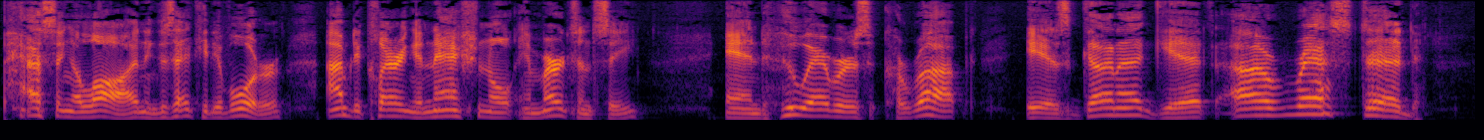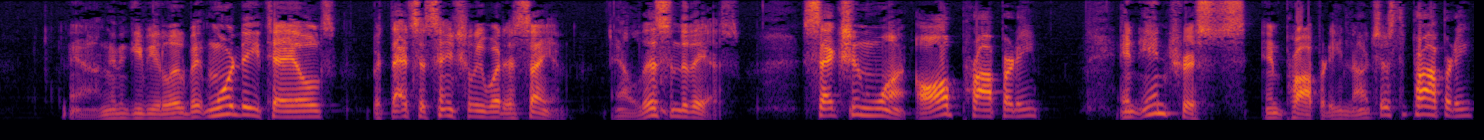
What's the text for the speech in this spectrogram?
passing a law, an executive order. I'm declaring a national emergency, and whoever's corrupt is gonna get arrested. Now, I'm going to give you a little bit more details, but that's essentially what it's saying. Now, listen to this. Section 1 All property and interests in property, not just the property,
